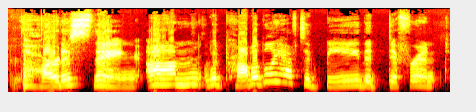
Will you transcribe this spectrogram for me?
The hardest thing um, would probably have to be the different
